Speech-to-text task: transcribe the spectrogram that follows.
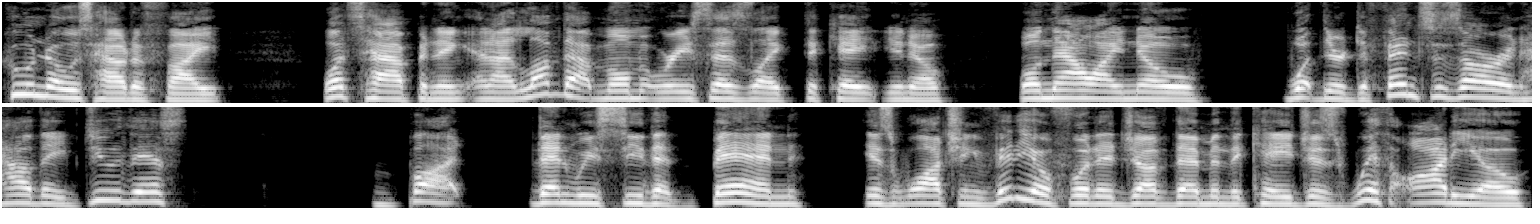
who knows how to fight, what's happening. And I love that moment where he says like to Kate, you know, well now I know what their defenses are and how they do this. But then we see that Ben is watching video footage of them in the cages with audio.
